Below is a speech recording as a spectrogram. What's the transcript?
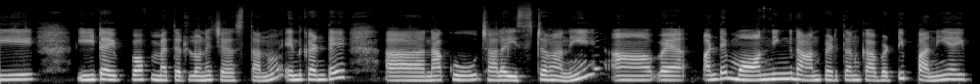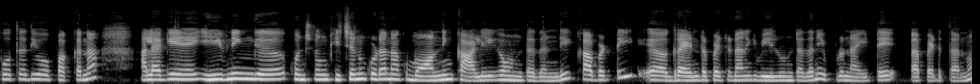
ఈ ఈ టైప్ ఆఫ్ మెథడ్లోనే చేస్తాను. ఎందుకంటే నాకు చాలా ఇష్టం అని అంటే మార్నింగ్ నానపెడతాను కాబట్టి పని అయిపోతుంది ఓ పక్కన. అలాగే ఈవినింగ్ కొంచెం కిచెన్ కూడా నాకు మార్నింగ్ ఖాళీగా ఉంటుందండి. కాబట్టి గ్రైండర్ పెట్టడానికి వీలు ఉంటుందని ఇప్పుడు నైటే పెడతాను.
